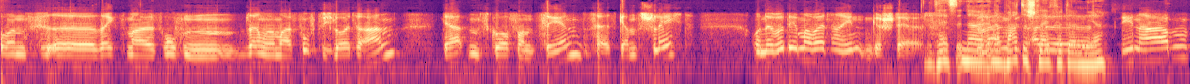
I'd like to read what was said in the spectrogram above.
und äh, sag ich mal, es rufen, sagen wir mal, 50 Leute an der hat einen Score von 10, das heißt ganz schlecht. Und dann wird er immer weiter nach hinten gestellt. Das heißt in der, in der Warteschleife dann, ja? 10 haben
